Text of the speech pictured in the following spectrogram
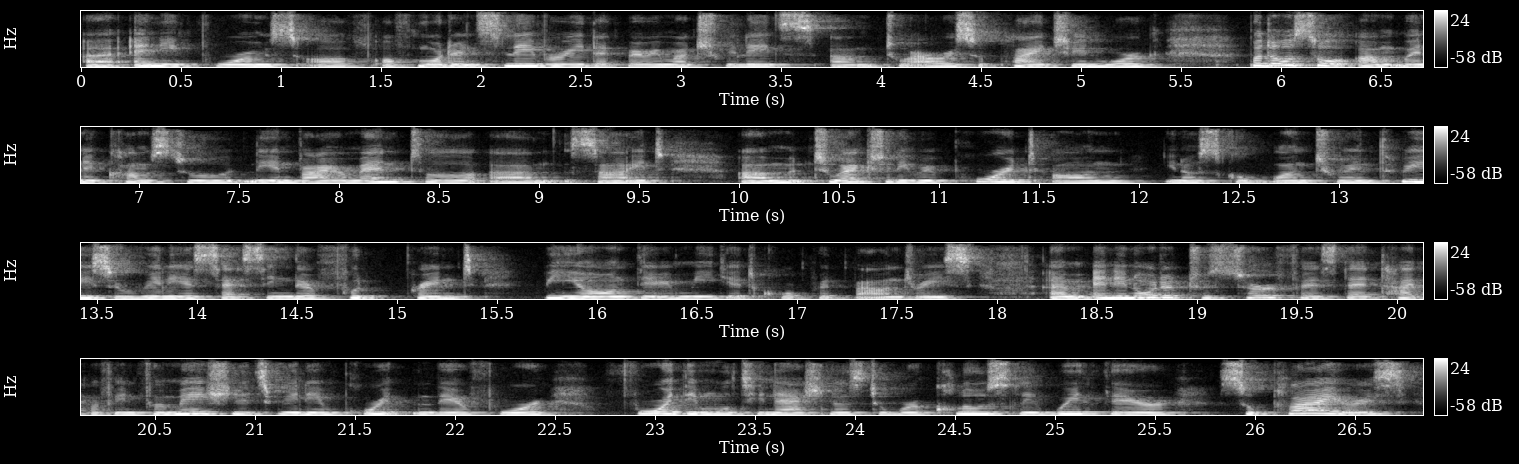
uh, any forms of, of modern slavery that very much relates um, to our supply chain work, but also um, when it comes to the environmental um, side, to actually report on, you know, scope one, two, and three so really assessing their footprint beyond their immediate corporate boundaries. Um, and in order to surface that type of information, it's really important, therefore, for the multinationals to work closely with their suppliers.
